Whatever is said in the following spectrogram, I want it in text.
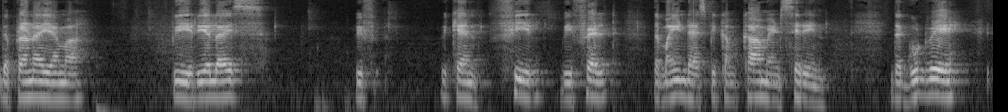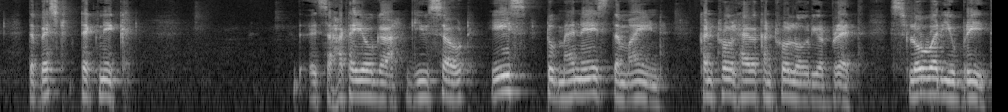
the pranayama, we realize we, f- we can feel, we felt the mind has become calm and serene. The good way, the best technique, it's a Hatha Yoga gives out, is to manage the mind, control, have a control over your breath. Slower you breathe.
